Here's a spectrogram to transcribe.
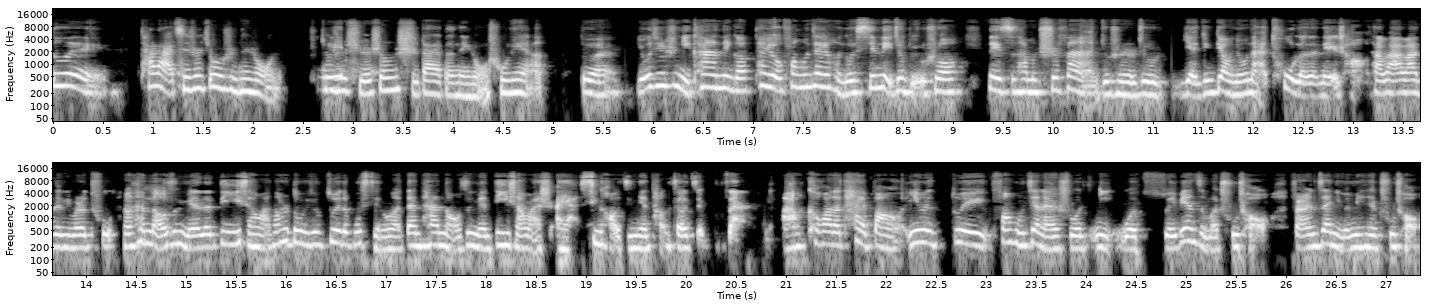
对。他俩其实就是那种，就是学生时代的那种初恋。对，尤其是你看那个，他有方鸿渐有很多心理，就比如说那次他们吃饭，就是就眼睛掉牛奶吐了的那一场，他哇哇在那边吐，然后他脑子里面的第一想法，当时都已经醉的不行了，但他脑子里面第一想法是，哎呀，幸好今天唐小姐不在啊，刻画的太棒了。因为对方鸿渐来说，你我随便怎么出丑，反正在你们面前出丑。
